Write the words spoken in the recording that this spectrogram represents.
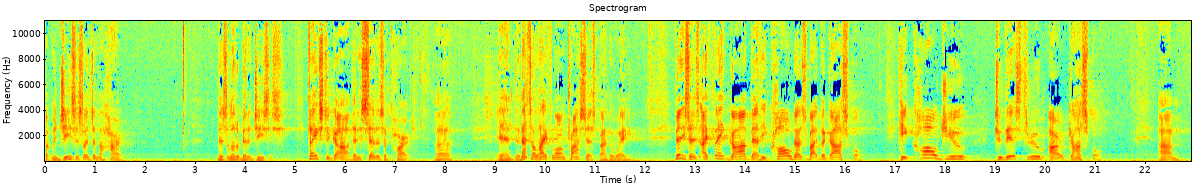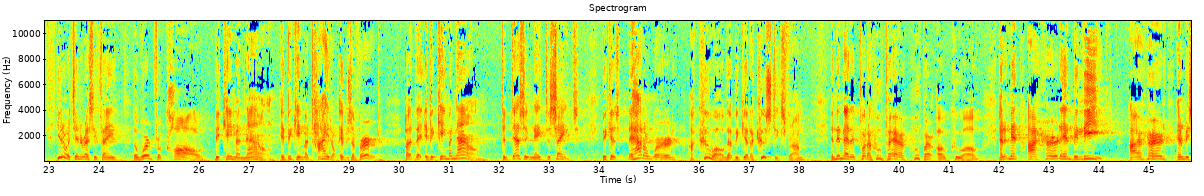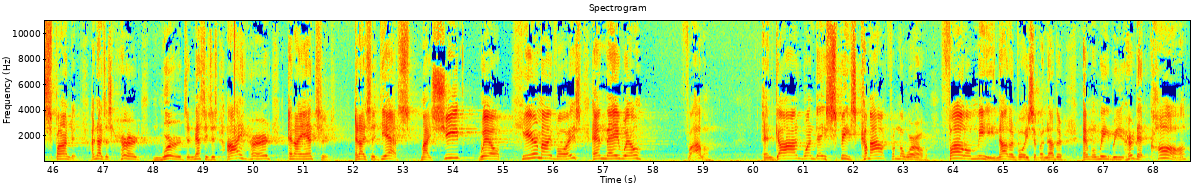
But when Jesus lives in the heart, there's a little bit of Jesus thanks to God that He set us apart. Uh, and that's a lifelong process, by the way. Then he says, I thank God that He called us by the gospel. He called you to this through our gospel. Um, you know what's interesting thing? The word for called became a noun. It became a title. It was a verb, but it became a noun to designate the saints because they had a word, akuo, that we get acoustics from, and then they had put a hooper, hooper okuo, and it meant I heard and believed. I heard and responded. I not just heard words and messages, I heard and I answered. And I said, Yes, my sheep will hear my voice and they will follow. And God one day speaks, Come out from the world, Follow me, not a voice of another. And when we heard that call,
